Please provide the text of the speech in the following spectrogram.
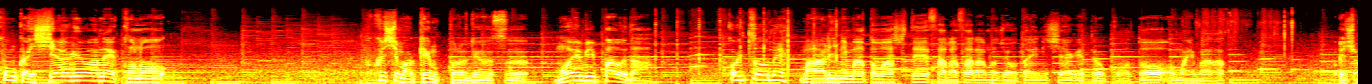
今回仕上げはねこの福島県プロデュース萌えびパウダー。こいつをね周りにまとわしてサラサラの状態に仕上げておこうと思います。よいしょ。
